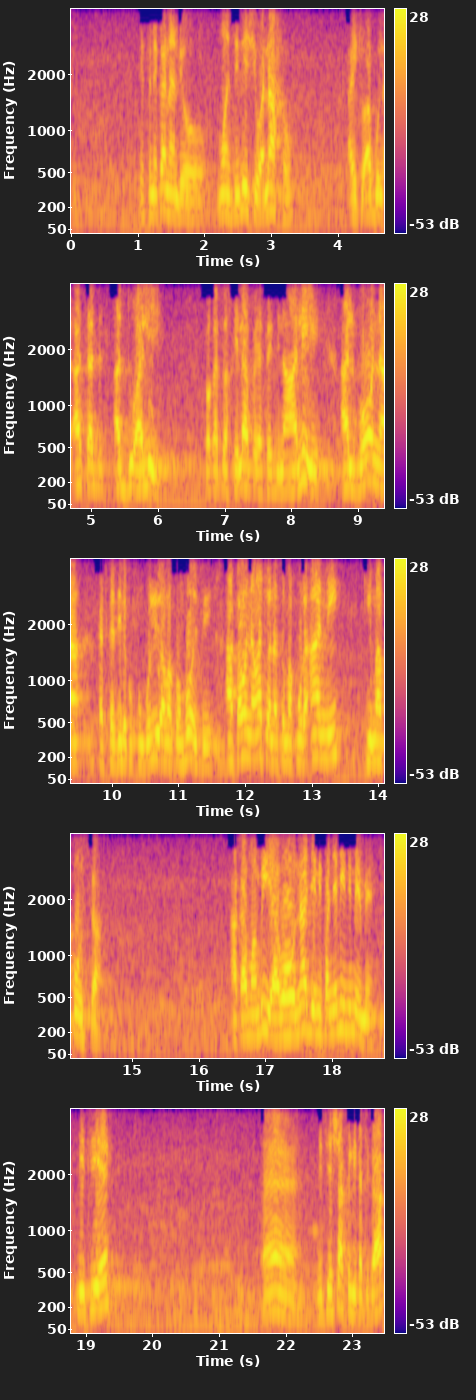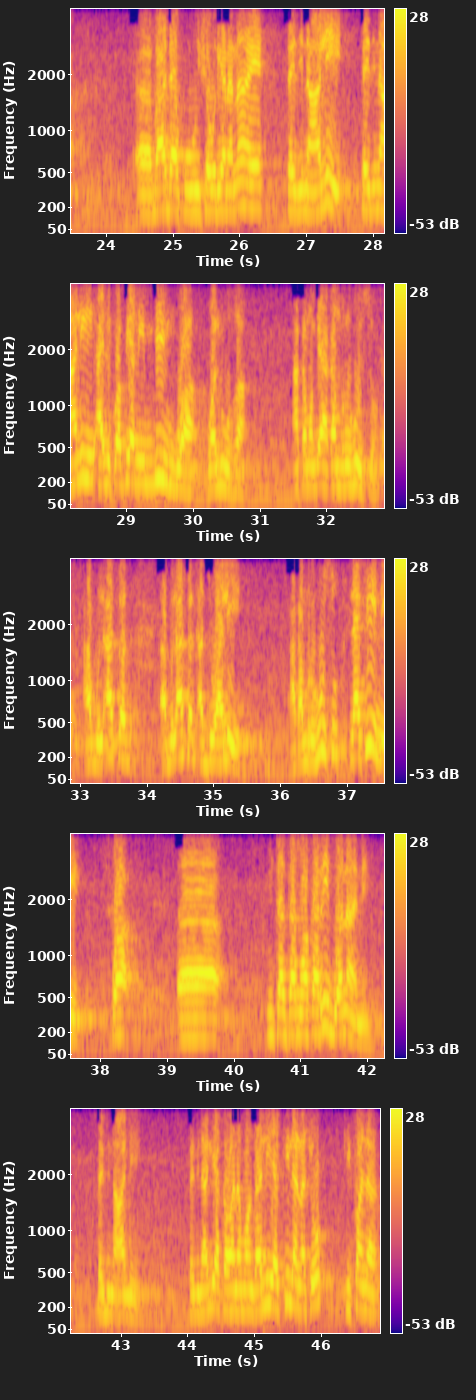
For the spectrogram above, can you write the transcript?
yasemekana ndio mwanzilishi wa nahu aitwa Abul Asad Ad-Duali wakati wa khilafa ya Saidina Ali alipoona katika zile kufunguliwa makombozi akaona watu wanasoma Qur'ani kimakosa. Akamwambia waonaje nifanye nini mimi? Nitie eh nitie shakli katika uh, baada ya kushauriana naye Saidina Ali Saidina Ali alikuwa pia ni mbingwa wa lugha. Akamwambia akamruhusu Abul Asad Abul Asad Ad-Duali akamruhusu lakini kwa uh, mtazamo wa karibu wa nani? Saidina Ali. Saidina Ali akawa anamwangalia kila anachokifanya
